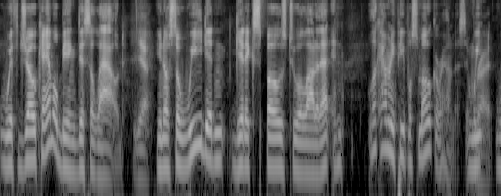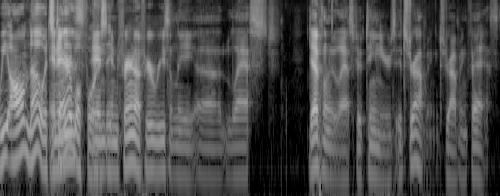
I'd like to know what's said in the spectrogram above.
with joe camel being disallowed Yeah. you know so we didn't get exposed to a lot of that and look how many people smoke around us and we Right. we all know it's And terrible is- for and, us And fair enough, here recently, uh, last definitely the last fifteen years, it's dropping. It's dropping fast.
